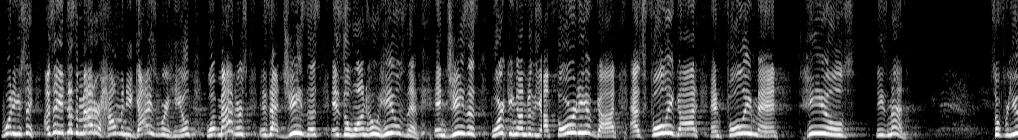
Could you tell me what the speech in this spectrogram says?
What are you saying? I say it doesn't matter how many guys were healed. What matters is that Jesus is the one who heals them. And Jesus, working under the authority of God as fully God and fully man, heals these men. So for you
